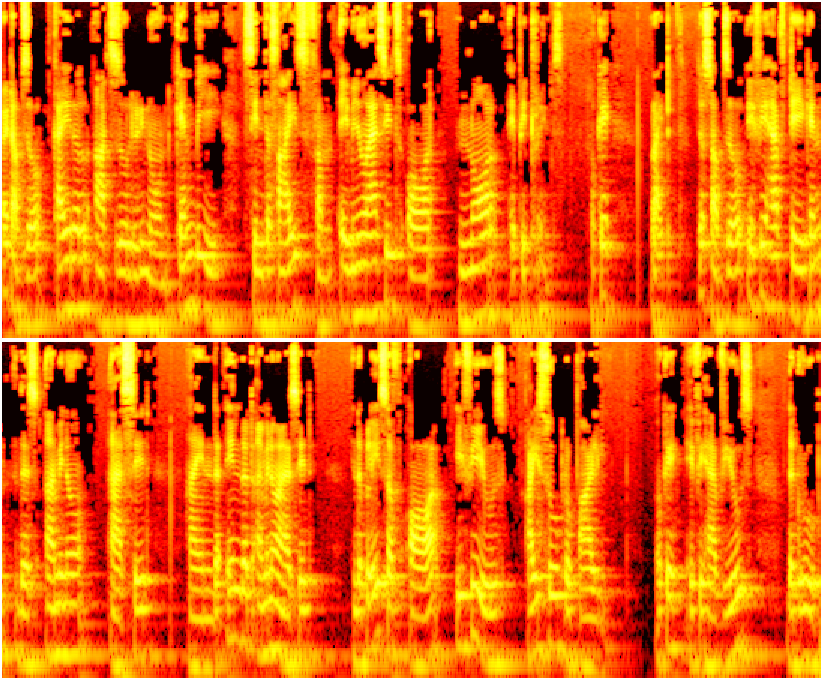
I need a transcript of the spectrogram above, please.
Right observe chiral oxazolidinone can be synthesized from amino acids or norephedrines okay? Right. Just observe if we have taken this amino acid and in that amino acid in the place of R if we use isopropyl okay? If we have used the group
